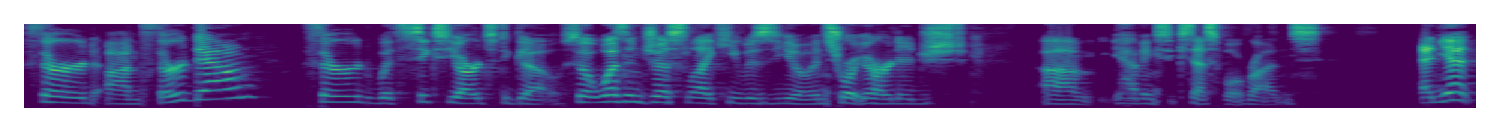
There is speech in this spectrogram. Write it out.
third on third down, third with six yards to go. So it wasn't just like he was, you know, in short yardage, um, having successful runs, and yet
